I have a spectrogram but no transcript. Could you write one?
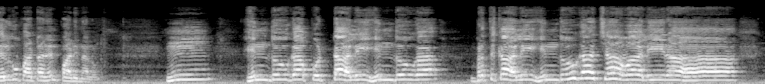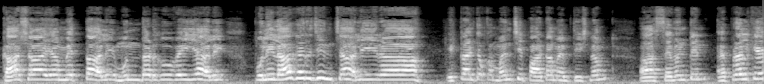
తెలుగు పాట నేను పాడినాను. హిందూగా పుట్టాలి హిందూగా బ్రతకాలి హిందూగా చావాలిరా. కాషాయం ఎత్తాలి ముందడుగు వెయ్యాలి పులిలా గర్జించాలిరా ఇట్లాంటి ఒక మంచి పాట మేము తీసినాం. సెవెంటీన్ ఏప్రిల్కే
